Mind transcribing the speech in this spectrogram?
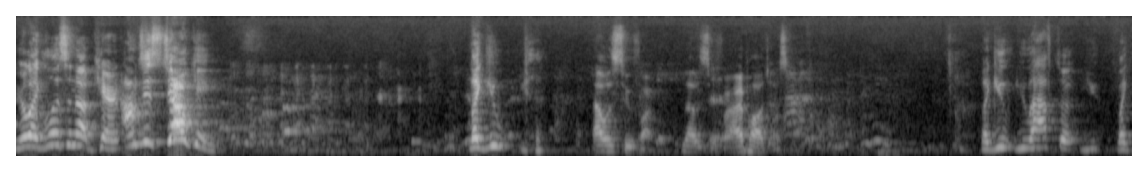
You're like, listen up, Karen. I'm just joking. Like you, that was too far. That was too far. I apologize. Like you, you have to, you like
